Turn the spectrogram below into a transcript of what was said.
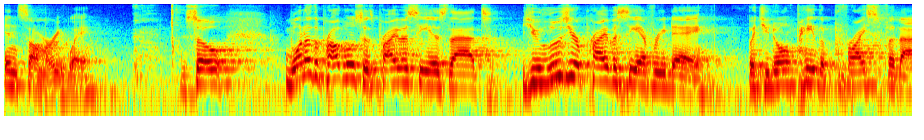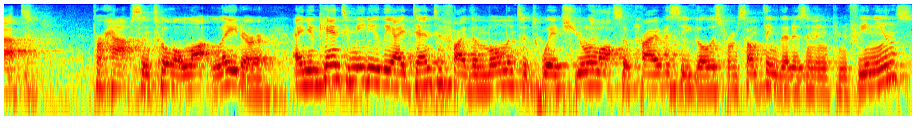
in summary way. So one of the problems with privacy is that you lose your privacy every day, but you don't pay the price for that perhaps until a lot later. And you can't immediately identify the moment at which your loss of privacy goes from something that is an inconvenience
